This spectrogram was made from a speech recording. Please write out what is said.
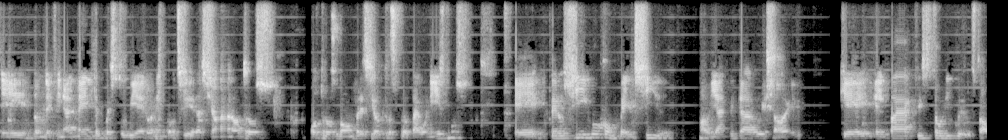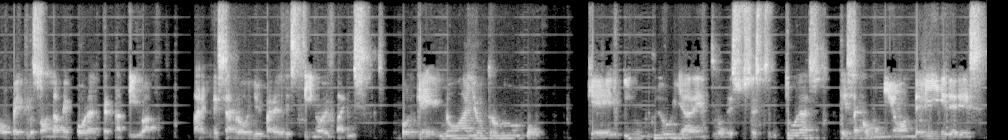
eh, donde finalmente pues tuvieron en consideración otros, otros nombres y otros protagonismos, eh, pero sigo convencido, Fabián, Ricardo, Isabel, que el pacto histórico y Gustavo Petro son la mejor alternativa para el desarrollo y para el destino del país, porque no hay otro grupo que incluya dentro de sus estructuras esa comunión de líderes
